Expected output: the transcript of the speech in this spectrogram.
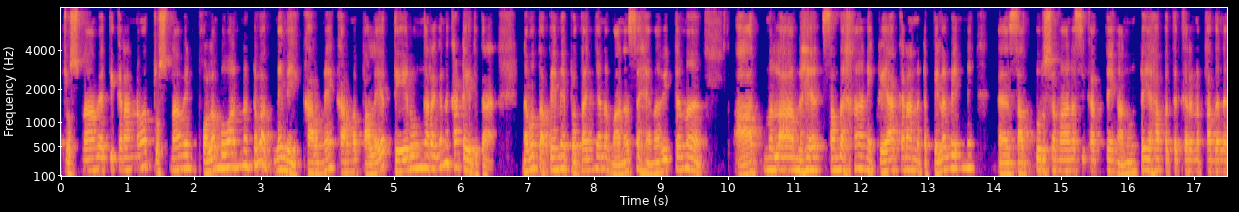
තෘෂ්ණාව ඇති කරන්නවත් තෘෂ්ණාවෙන් පොළඹවන්නටවත් නෙමෙයි. කර්මය කර්මඵලය තේරුම් අරගෙන කටයුතු කරන්න. නමුත් අපේ මේ ප්‍රතඥන මනස හැම විටම ආත්මලාභය සඳහානේ ක්‍රියා කරන්නට පෙළඹෙන්නේ සත්පුරුෂ මානසිකත්වයෙන් අනුන්ට යහපත කරන පදනමේ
